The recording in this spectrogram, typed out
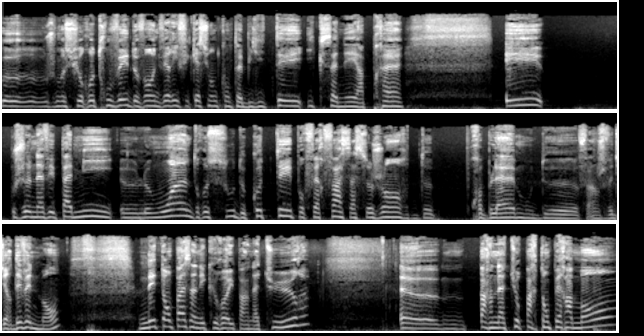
euh, je me suis retrouvée devant une vérification de comptabilité X années après, et je n'avais pas mis euh, le moindre sou de côté pour faire face à ce genre de problème ou de, enfin, je veux dire, d'événements. N'étant pas un écureuil par nature, euh, par nature, par tempérament.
